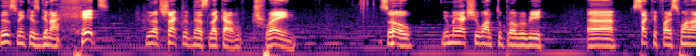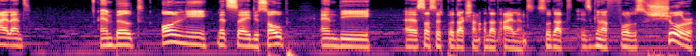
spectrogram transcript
this thing is gonna hit your attractiveness like a train. So you may actually want to probably uh, sacrifice one island and build only, let's say, the soap and the uh, sausage production on that island. So that is gonna for sure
